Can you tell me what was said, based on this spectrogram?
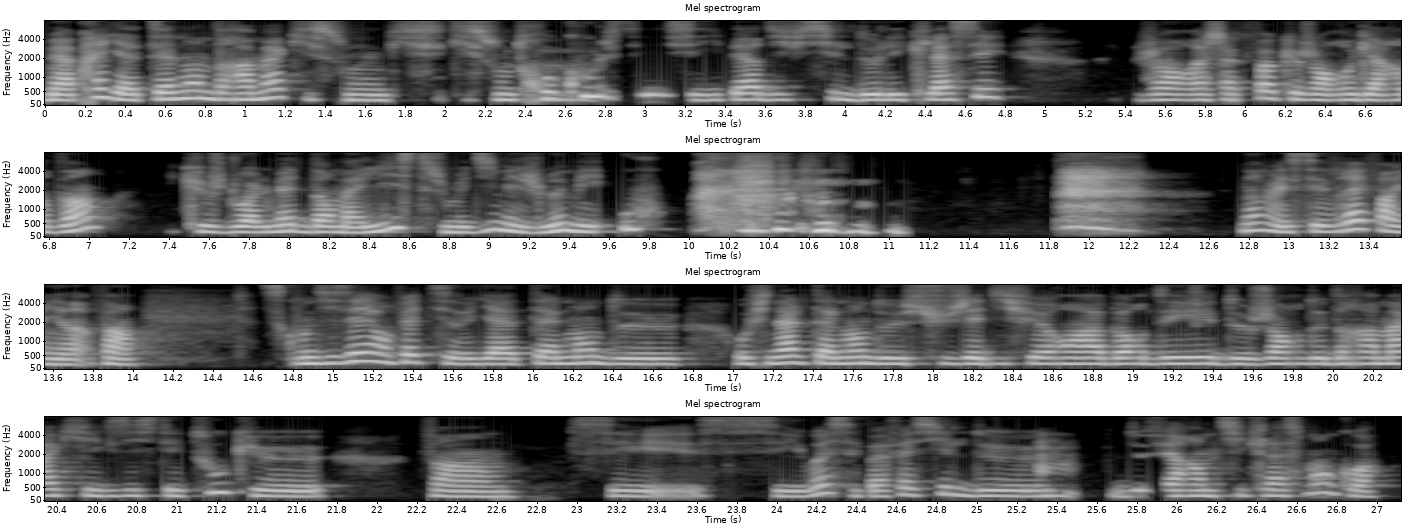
mais après, il y a tellement de dramas qui sont, qui sont trop mmh. cool, c'est hyper difficile de les classer. Genre, à chaque fois que j'en regarde un, que je dois le mettre dans ma liste, je me dis, mais je le mets où? Non, mais c'est vrai, enfin, ce qu'on disait, en fait, il y a tellement de, au final, tellement de sujets différents à aborder, de genres de drama qui existent et tout, que, enfin, c'est, c'est, ouais, c'est pas facile de, mmh. de faire un petit classement, quoi.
